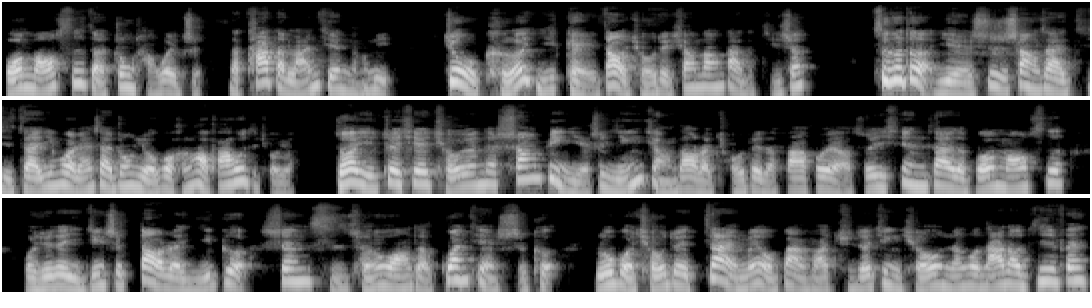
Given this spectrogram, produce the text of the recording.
伯恩茅斯的中场位置，那他的拦截能力就可以给到球队相当大的提升。斯科特也是上赛季在英国联赛中有过很好发挥的球员，所以这些球员的伤病也是影响到了球队的发挥啊。所以现在的伯恩茅斯，我觉得已经是到了一个生死存亡的关键时刻。如果球队再没有办法取得进球，能够拿到积分，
